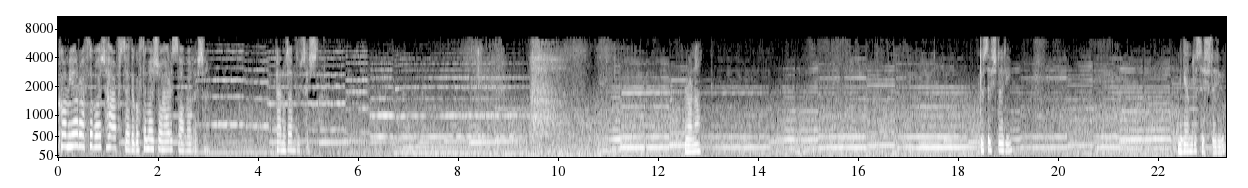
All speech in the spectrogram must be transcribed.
کامیار رفته باش حرف زده گفته من شوهر سابقشم. هنوزم دوستش دارم رانا دوستش داری؟ میگم دوستش داری؟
